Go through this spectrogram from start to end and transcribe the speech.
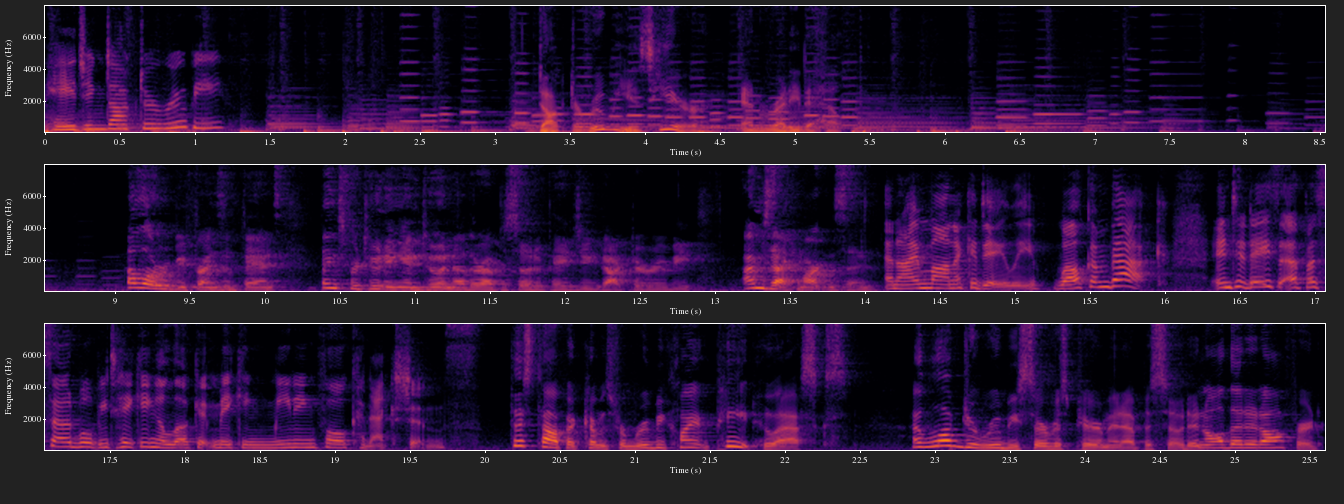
Paging Dr. Ruby. Dr. Ruby is here and ready to help. Hello, Ruby friends and fans. Thanks for tuning in to another episode of Paging Dr. Ruby. I'm Zach Martinson. And I'm Monica Daly. Welcome back. In today's episode, we'll be taking a look at making meaningful connections. This topic comes from Ruby client Pete, who asks I loved your Ruby Service Pyramid episode and all that it offered.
